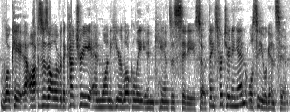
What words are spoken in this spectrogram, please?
Locate offices all over the country and one here locally in Kansas City. So, thanks for tuning in. We'll see you again soon.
